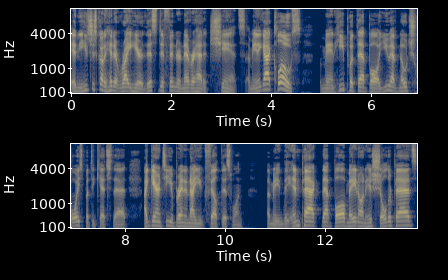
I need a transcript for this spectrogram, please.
And he's just going to hit it right here. This defender never had a chance. I mean, it got close. But man, he put that ball. You have no choice but to catch that. I guarantee you Brandon Aiyuk felt this one. I mean, the impact that ball made on his shoulder pads,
